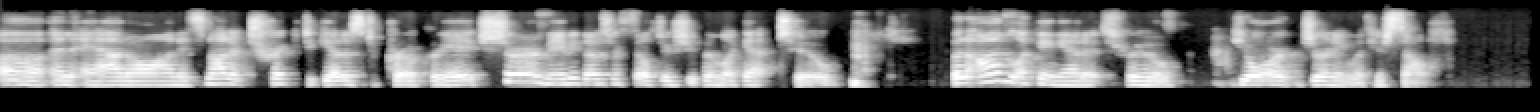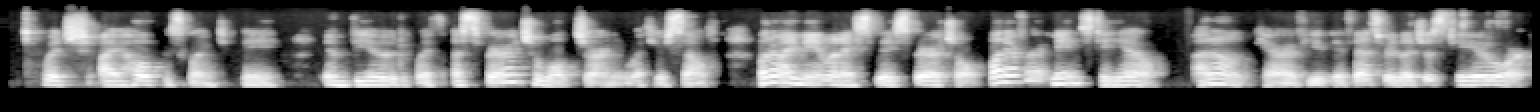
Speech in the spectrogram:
uh, an add on, it's not a trick to get us to procreate. Sure, maybe those are filters you can look at too. But I'm looking at it through your journey with yourself, which I hope is going to be imbued with a spiritual journey with yourself. What do I mean when I say spiritual? Whatever it means to you. I don't care if you if that's religious to you or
